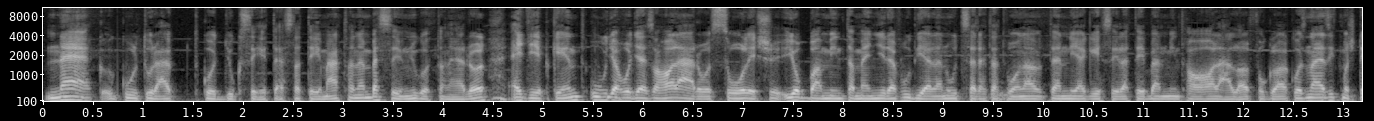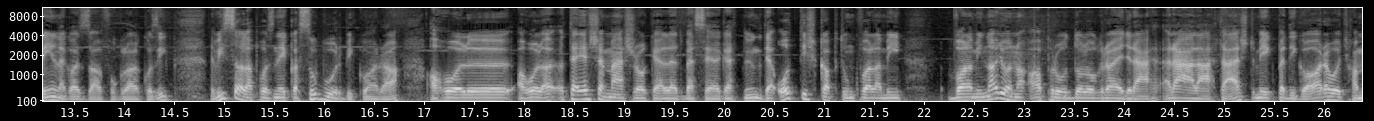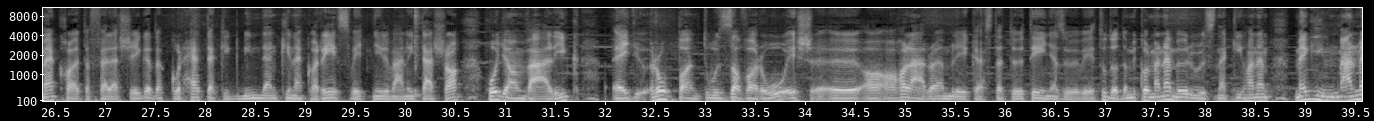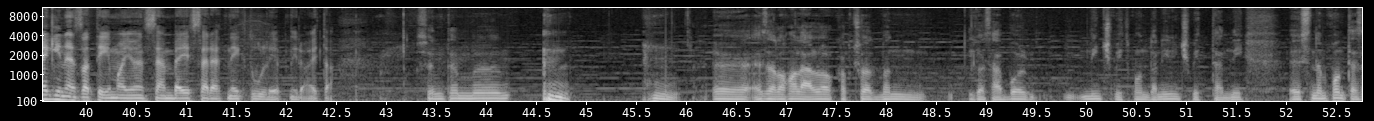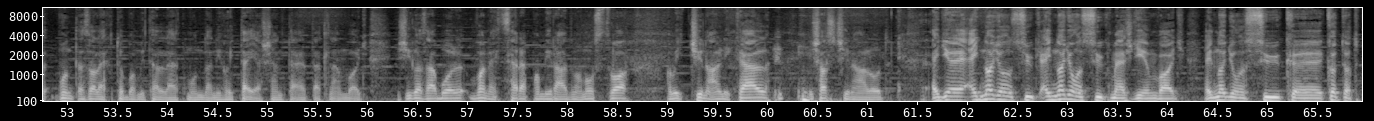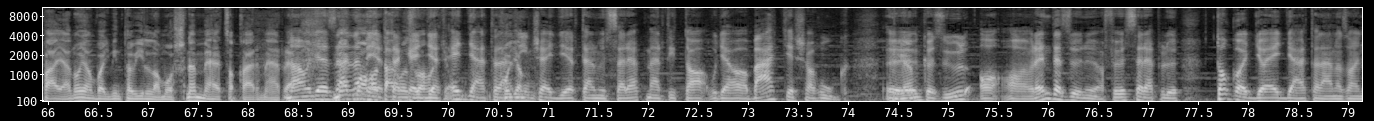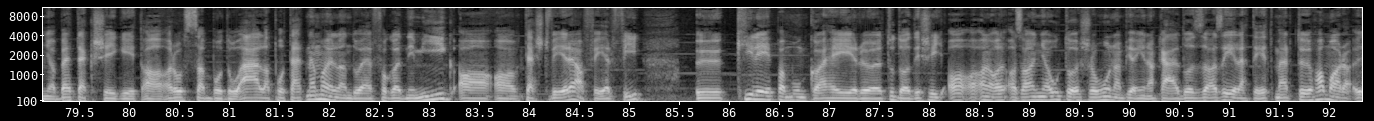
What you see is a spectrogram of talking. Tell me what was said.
Ne kulturált csapkodjuk szét ezt a témát, hanem beszéljünk nyugodtan erről. Egyébként úgy, ahogy ez a halálról szól, és jobban, mint amennyire Woody ellen úgy szeretett volna tenni egész életében, mintha a halállal foglalkozna. Ez itt most tényleg azzal foglalkozik. De visszalapoznék a Suburbiconra, ahol, ahol teljesen másról kellett beszélgetnünk, de ott is kaptunk valami valami nagyon apró dologra egy rá, rálátást, mégpedig arra, hogy ha meghalt a feleséged, akkor hetekig mindenkinek a részvét nyilvánítása hogyan válik egy roppantul zavaró és ö, a, a halálra emlékeztető tényezővé. Tudod, amikor már nem örülsz neki, hanem megint, már megint ez a téma jön szembe, és szeretnék túllépni rajta. Szerintem ezzel a halállal kapcsolatban igazából nincs mit mondani, nincs mit tenni. Szerintem pont ez, pont ez a legtöbb, amit el lehet mondani, hogy teljesen tehetetlen vagy. És igazából van egy szerep, ami rád van osztva, amit csinálni kell, és azt csinálod. Egy, egy nagyon szűk, egy nagyon szűk mesdjén vagy, egy nagyon szűk kötött pályán, olyan vagy, mint a villamos, nem mehetsz akármerre. Na, hogy ezzel Meg nem értek egyet. Hogy, Egyáltalán hogyan... nincs egyértelmű szerep, mert itt a, ugye a báty és a húg Igen. közül a, a rendezőnő, a főszereplő tagadja egyáltalán az anyja betegségét, a, a rosszabbodó állapotát, nem hajlandó elfogadni, míg a, a testvére, a férfi, ő kilép a munkahelyéről, tudod, és így a, a, az anyja utolsó hónapjainak áldozza az életét, mert ő hamar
